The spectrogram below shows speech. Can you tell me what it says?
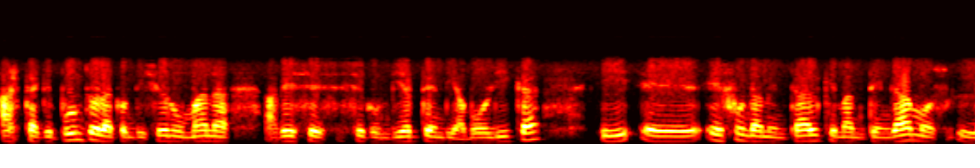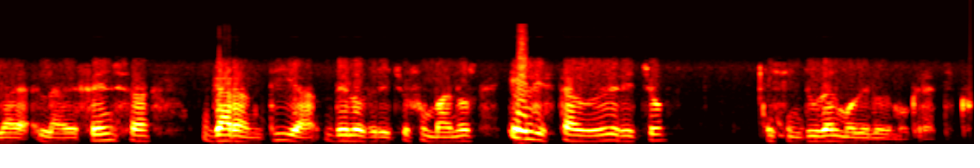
hasta qué punto la condición humana a veces se convierte en diabólica y eh, es fundamental que mantengamos la defensa, garantía de los derechos humanos, el Estado de Derecho y sin duda el modelo democrático.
